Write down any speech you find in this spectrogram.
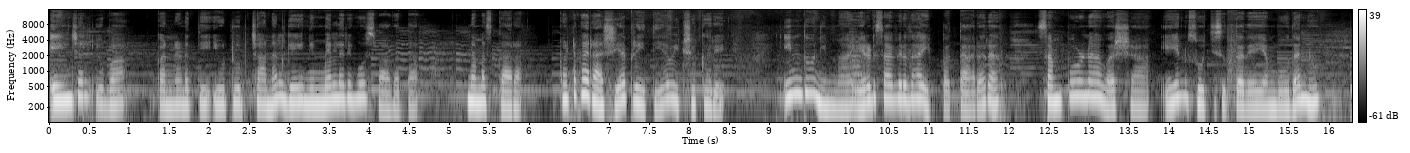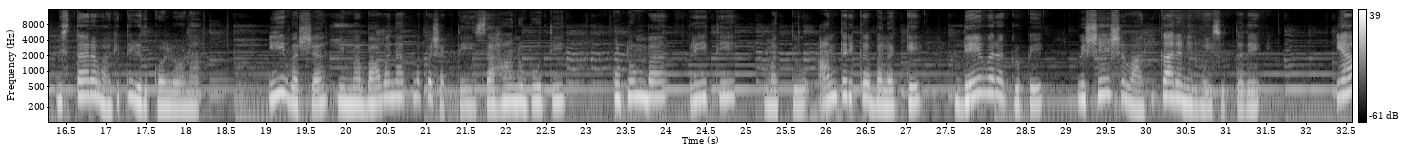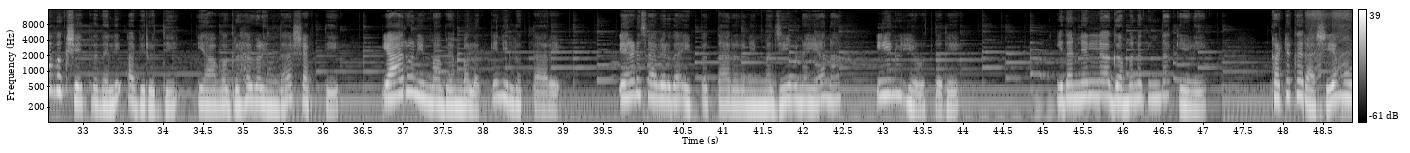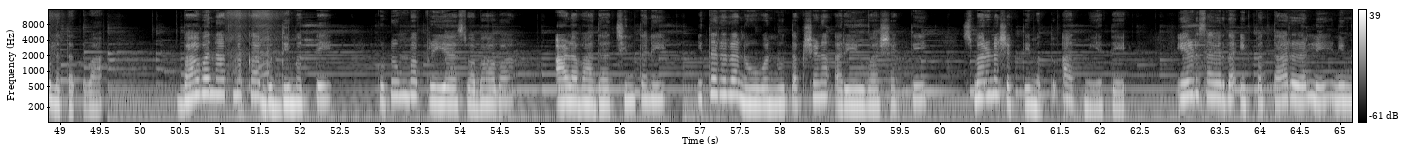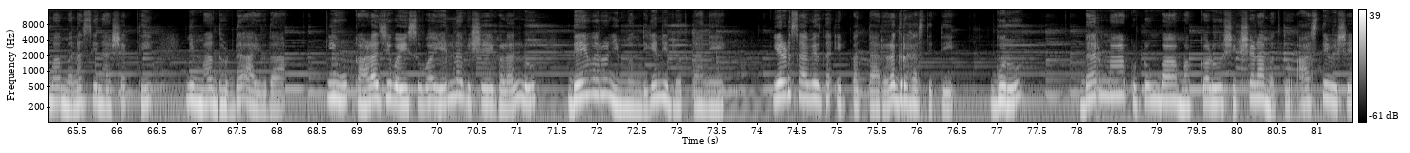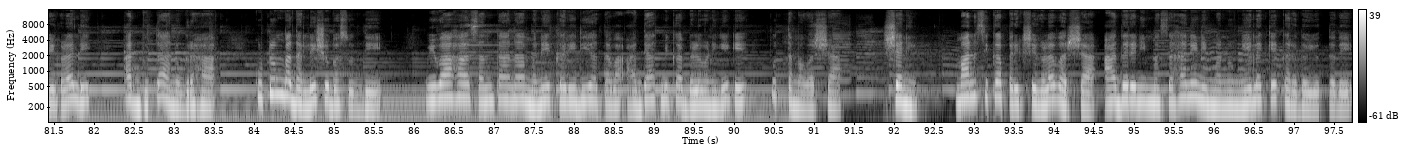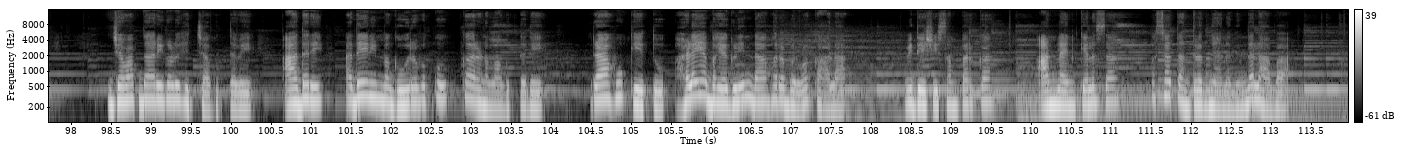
Angel ಯುಬ ಕನ್ನಡತಿ YouTube ಚಾನಲ್ಗೆ ನಿಮ್ಮೆಲ್ಲರಿಗೂ ಸ್ವಾಗತ. ನಮಸ್ಕಾರ. ಕಟಕ ರಾಶಿಯ ಪ್ರೀತಿಯ ವೀಕ್ಷಕರೇ, ಇಂದು ನಿಮ್ಮ ಎರಡು ಸಾವಿರದ ಇಪ್ಪತ್ತಾರರ ಸಂಪೂರ್ಣ ವರ್ಷ ಏನು ಸೂಚಿಸುತ್ತದೆ ಎಂಬುದನ್ನು ವಿಸ್ತಾರವಾಗಿ ತಿಳಿದುಕೊಳ್ಳೋಣ. ಈ ವರ್ಷ ನಿಮ್ಮ ಭಾವನಾತ್ಮಕ ಶಕ್ತಿ, ಸಹಾನುಭೂತಿ, ಕುಟುಂಬ, ಪ್ರೀತಿ ಮತ್ತು ಆಂತರಿಕ ಬಲಕ್ಕೆ ದೇವರ ಕೃಪೆ ವಿಶೇಷವಾಗಿ ಕಾರ್ಯನಿರ್ವಹಿಸುತ್ತದೆ. ಯಾವ ಕ್ಷೇತ್ರದಲ್ಲಿ ಅಭಿವೃದ್ಧಿ, ಯಾವ ಗ್ರಹಗಳಿಂದ ಶಕ್ತಿ, ಯಾರು ನಿಮ್ಮ ಬೆಂಬಲಕ್ಕೆ ನಿಲ್ಲುತ್ತಾರೆ? ಎರಡು ಸಾವಿರದ ಇಪ್ಪತ್ತಾರರ ನಿಮ್ಮ ಜೀವನಯಾನ ಏನು ಹೇಳುತ್ತದೆ? ಇದನ್ನೆಲ್ಲ ಗಮನದಿಂದ ಕೇಳಿ. ಕಟಕ ರಾಶಿಯ ಮೂಲತತ್ವ ಭಾವನಾತ್ಮಕ ಬುದ್ಧಿಮತ್ತೆ, ಕುಟುಂಬ ಪ್ರಿಯ ಸ್ವಭಾವ ಆಳವಾದ ಚಿಂತನೆ, ಇತರರ ನೋವನ್ನು ತಕ್ಷಣ ಅರಿಯುವ ಶಕ್ತಿ, ಸ್ಮರಣ ಶಕ್ತಿ ಮತ್ತು ಆತ್ಮೀಯತೆ. ಎರಡು ಸಾವಿರದ ಇಪ್ಪತ್ತಾರರಲ್ಲಿ ನಿಮ್ಮ ಮನಸ್ಸಿನ ಶಕ್ತಿ ನಿಮ್ಮ ದೊಡ್ಡ ಆಯುಧ. ನೀವು ಕಾಳಜಿ ವಹಿಸುವ ಎಲ್ಲ ವಿಷಯಗಳಲ್ಲೂ ದೇವರು ನಿಮ್ಮೊಂದಿಗೆ ನಿಲ್ಲುತ್ತಾನೆ. ಎರಡು ಸಾವಿರದ ಇಪ್ಪತ್ತಾರರ ಗೃಹಸ್ಥಿತಿ. ಗುರು, ಧರ್ಮ, ಕುಟುಂಬ, ಮಕ್ಕಳು, ಶಿಕ್ಷಣ ಮತ್ತು ಆಸ್ತಿ ವಿಷಯಗಳಲ್ಲಿ ಅದ್ಭುತ ಅನುಗ್ರಹ. ಕುಟುಂಬದಲ್ಲಿ ಶುಭ ಸುದ್ದಿ. ವಿವಾಹ, ಸಂತಾನ, ಮನೆ ಖರೀದಿ ಅಥವಾ ಆಧ್ಯಾತ್ಮಿಕ ಬೆಳವಣಿಗೆಗೆ ಉತ್ತಮ ವರ್ಷ. ಶನಿ, ಮಾನಸಿಕ ಪರೀಕ್ಷೆಗಳ ವರ್ಷ, ಆದರೆ ನಿಮ್ಮ ಸಹನೆ ನಿಮ್ಮನ್ನು ಮೇಲಕ್ಕೆ ಕರೆದೊಯ್ಯುತ್ತದೆ. ಜವಾಬ್ದಾರಿಗಳು ಹೆಚ್ಚಾಗುತ್ತವೆ, ಆದರೆ ಅದೇ ನಿಮ್ಮ ಗೌರವಕ್ಕೂ ಕಾರಣವಾಗುತ್ತದೆ. ರಾಹು, ಕೇತು, ಹಳೆಯ ಭಯಗಳಿಂದ ಹೊರಬರುವ ಕಾಲ. ವಿದೇಶಿ ಸಂಪರ್ಕ, ಆನ್ಲೈನ್ ಕೆಲಸ, ಹೊಸ ತಂತ್ರಜ್ಞಾನದಿಂದ ಲಾಭ.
